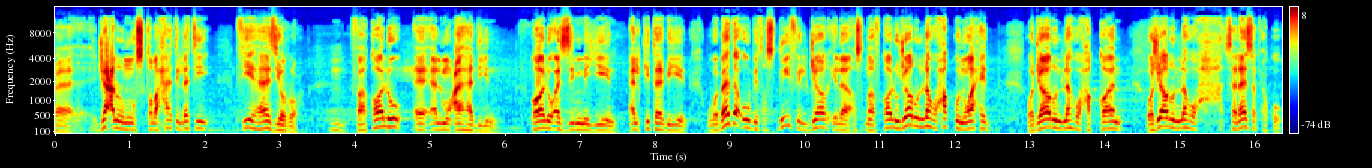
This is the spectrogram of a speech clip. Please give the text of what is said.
فجعلوا المصطلحات التي فيها هذه الروح. فقالوا آه، المعاهدين قالوا الذميين الكتابيين وبدأوا بتصنيف الجار إلى أصناف. قالوا جار له حق واحد وجار له حقان وجار له ثلاثة حقوق.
